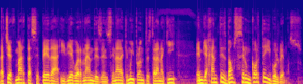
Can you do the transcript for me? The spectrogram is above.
la chef Marta Cepeda y Diego Hernández de Ensenada que muy pronto estarán aquí en Viajantes vamos a hacer un corte y volvemos.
